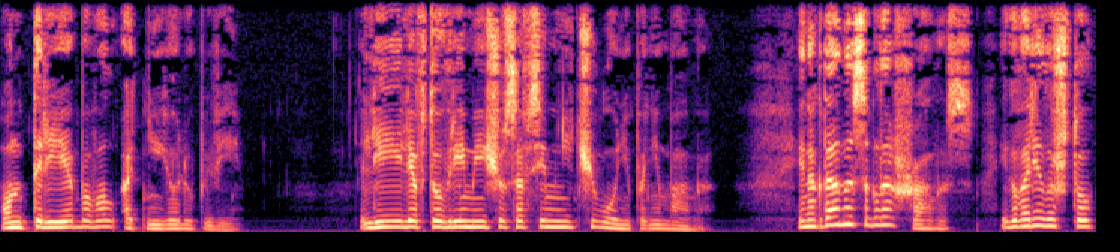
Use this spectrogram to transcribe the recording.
он требовал от нее любви. Лиля в то время еще совсем ничего не понимала. Иногда она соглашалась и говорила, что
